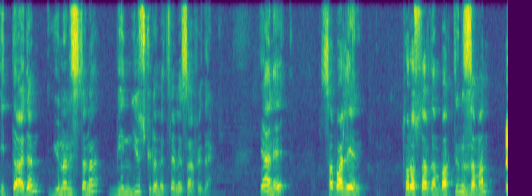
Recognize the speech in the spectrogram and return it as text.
iddia eden Yunanistan'a 1100 kilometre mesafede. Yani sabahleyin Toroslardan baktığınız zaman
